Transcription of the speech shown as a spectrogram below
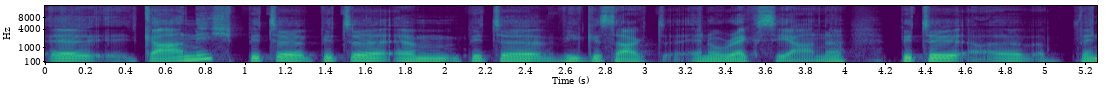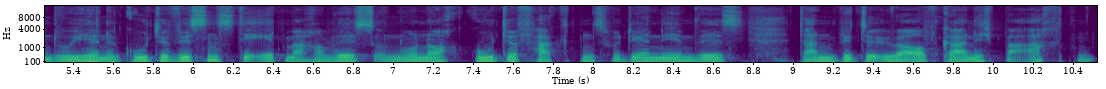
Äh, gar nicht. Bitte, bitte, ähm, bitte, wie gesagt, Anorexia, ne? Bitte, äh, wenn du hier eine gute Wissensdiät machen willst und nur noch gute Fakten zu dir nehmen willst, dann bitte überhaupt gar nicht beachten.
